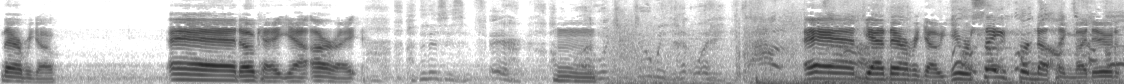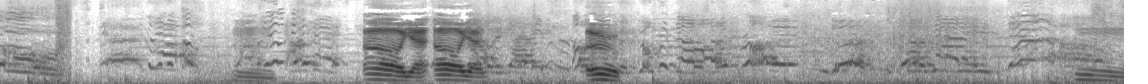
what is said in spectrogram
There we go. And okay, yeah, alright. This isn't fair. Hmm. Why would you do me that way? And yeah, there we go. You were saved for nothing, my dude. Oh! Hmm. Oh yeah, oh yeah. Oof. Hmm.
